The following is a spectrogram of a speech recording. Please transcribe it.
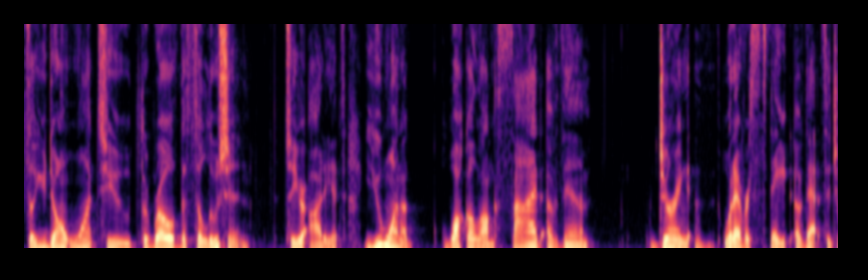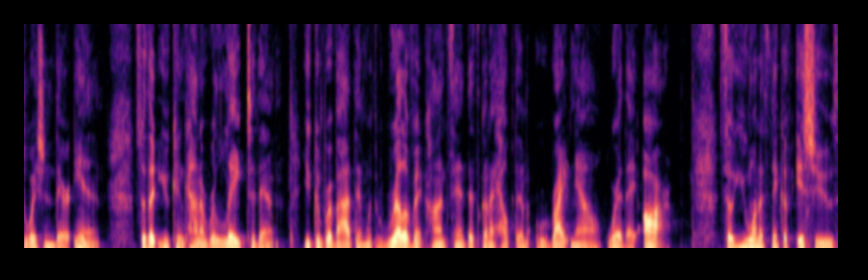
So you don't want to throw the solution to your audience. You want to walk alongside of them during whatever state of that situation they're in so that you can kind of relate to them. You can provide them with relevant content that's going to help them right now where they are. So you want to think of issues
